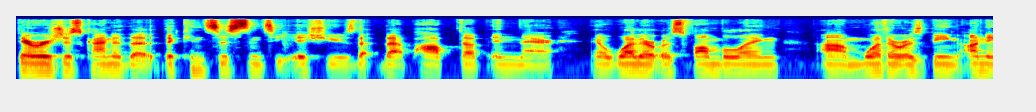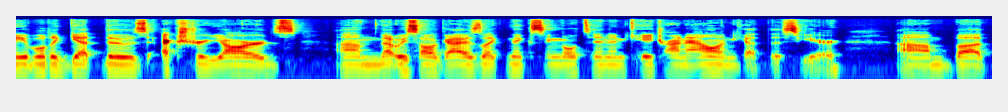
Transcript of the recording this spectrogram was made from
there was just kind of the the consistency issues that that popped up in there. You know, whether it was fumbling, um, whether it was being unable to get those extra yards um, that we saw guys like Nick Singleton and Kaytron Allen get this year. Um, but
